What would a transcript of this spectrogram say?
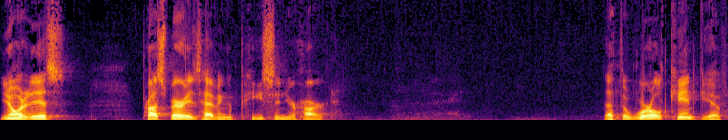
You know what it is? Prosperity is having a peace in your heart that the world can't give.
